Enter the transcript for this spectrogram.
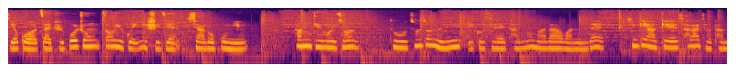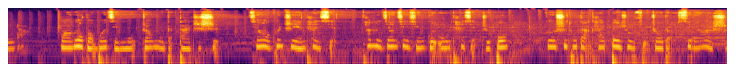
结果在直播中遭遇诡异事件，下落不明。3개월전두청소년이이곳에단무마다왔는데신기하게사라졌답니다网络广播节目招募胆大之士，前往昆池岩探险。 他们将进行鬼屋探险直播，更试图打开备受诅咒的四零二室。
